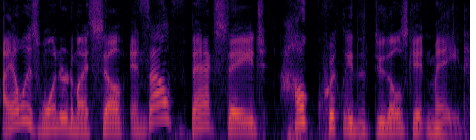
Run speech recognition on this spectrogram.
I always wonder to myself and Self? backstage how quickly do those get made?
